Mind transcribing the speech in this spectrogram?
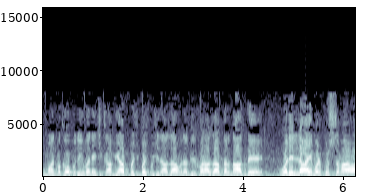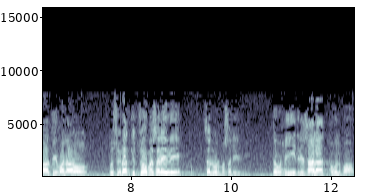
گمان مکو پدی بنے چی کامیاب بچ بچ بچ عذاب نہ دل پر عذاب درناک دے. ولی اللہ ملک السماوات والارض تو صورت کے چو مسئلے ہوئے سلور مسئلے ہوئے توحید، رسالت، اول باب.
